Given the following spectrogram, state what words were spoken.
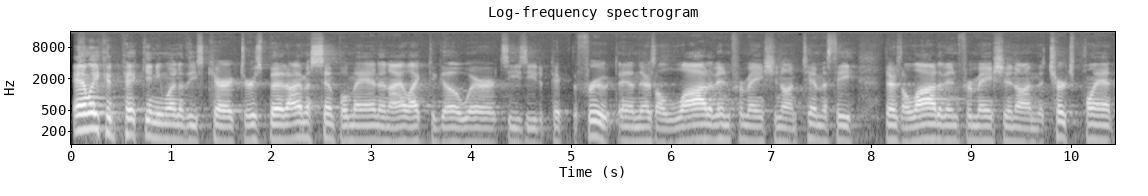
And we could pick any one of these characters, but I'm a simple man and I like to go where it's easy to pick the fruit. And there's a lot of information on Timothy. There's a lot of information on the church plant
